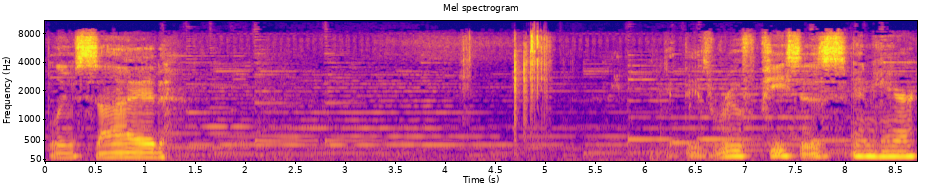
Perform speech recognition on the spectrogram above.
Blue side. Get these roof pieces in here.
